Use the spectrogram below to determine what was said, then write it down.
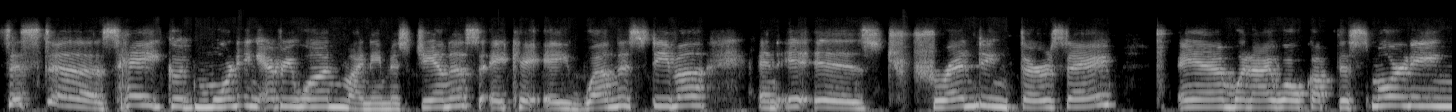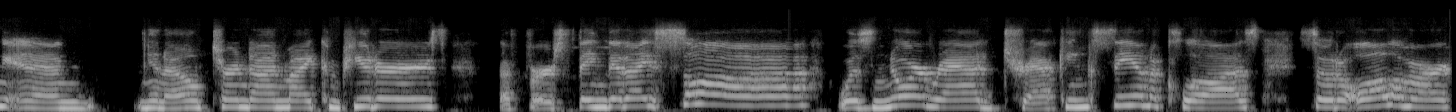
sisters. Hey, good morning, everyone. My name is Janice, aka Wellness Diva, and it is Trending Thursday. And when I woke up this morning and you know, turned on my computers, the first thing that I saw was NORAD tracking Santa Claus. So, to all of our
